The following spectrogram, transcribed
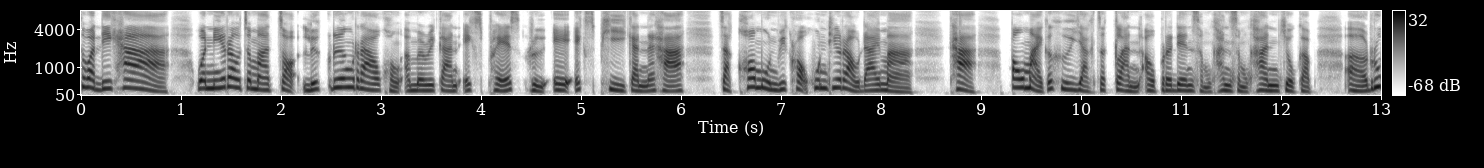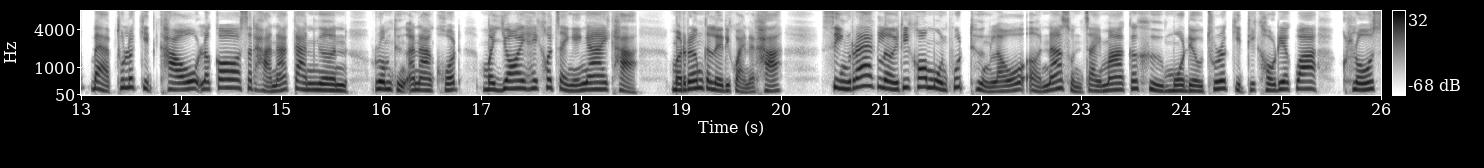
สวัสดีค่ะ วันนี้เราจะมาเจาะลึกเรื่องราวของ American Express หรือ AXP กันนะคะ จากข้อมูลวิเคราะห์หุ้นที่เราได้มา ค่ะ เป้าหมายก็คืออยากจะกลั่นเอาประเด็นสำคัญสำคัญเกี่ยวกับรูปแบบธุรกิจเขา แล้วก็สถานะการเงิน รวมถึงอนาคต มาย่อยให้เข้าใจง่าย ๆ ค่ะ มาเริ่มกันเลยดีกว่านะคะ สิ่งแรกเลยที่ข้อมูลพูดถึงแล้วเออน่าสนใจมากก็คือโมเดลธุรกิจที่เขาเรียกว่า close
